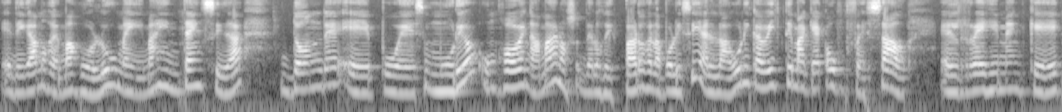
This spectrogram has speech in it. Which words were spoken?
eh, digamos, de más volumen y más intensidad, donde eh, pues murió un joven a manos de los disparos de la policía, la única víctima que ha confesado el régimen que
